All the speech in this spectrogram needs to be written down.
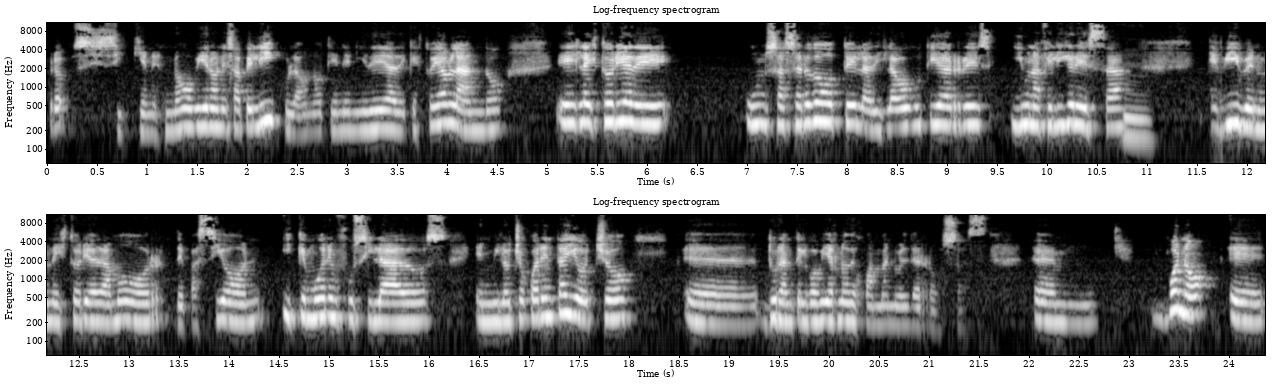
pero si quienes no vieron esa película o no tienen idea de qué estoy hablando, es la historia de un sacerdote, Ladislao Gutiérrez, y una feligresa mm. que viven una historia de amor, de pasión, y que mueren fusilados en 1848 eh, durante el gobierno de Juan Manuel de Rosas. Eh, bueno, eh,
